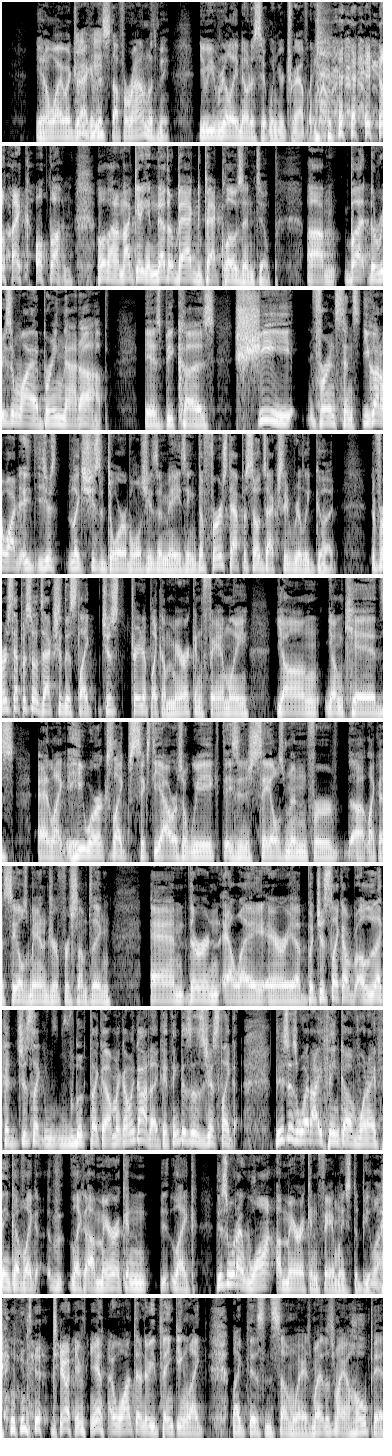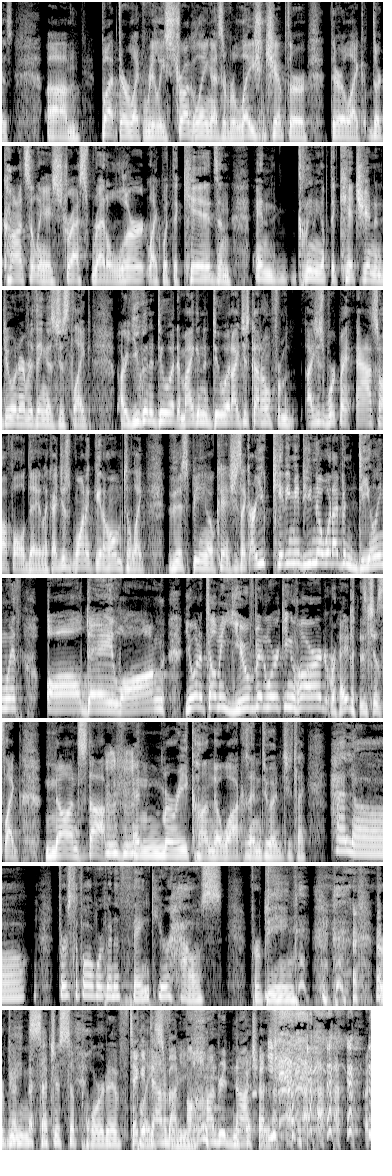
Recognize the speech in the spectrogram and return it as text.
You know, why am I dragging mm-hmm. this stuff around with me? You, you really notice it when you're traveling. you're like, hold on, hold on. I'm not getting another bag to pack clothes into. Um, but the reason why I bring that up is because she, for instance, you got to watch. Just like she's adorable. She's amazing. The first episode's actually really good. The first episode's actually this like just straight up like American family, young young kids, and like he works like sixty hours a week. He's a salesman for uh, like a sales manager for something, and they're in LA area, but just like a, a, like a just like looked like I'm like oh my god, like I think this is just like this is what I think of when I think of like like American like this is what I want American families to be like. Do you know what I mean? I want them to be thinking like like this in some ways. My that's my hope is. Um, but they're like really struggling as a relationship. They're they're like they're constantly a stress red alert, like with the kids and and cleaning up the kitchen and doing everything is just like, are you gonna do it? Am I gonna do it? I just got home from I just worked my ass off all day. Like I just want to get home to like this being okay. And she's like, Are you kidding me? Do you know what I've been dealing with all day long? You want to tell me you've been working hard, right? It's just like nonstop. Mm-hmm. And Marie Kondo walks into it and she's like, Hello. First of all, we're gonna thank your house for being for being such a supportive. Take it down about a hundred notches.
